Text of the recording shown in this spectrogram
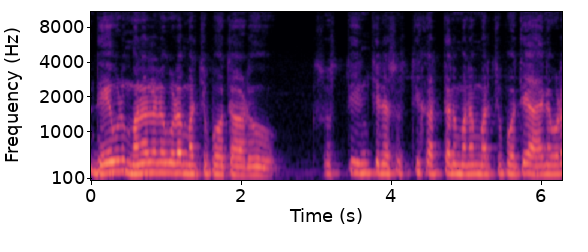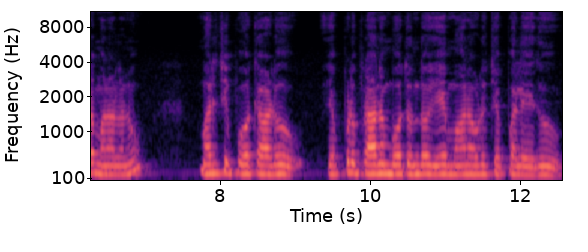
దేవుడు మనలను కూడా మర్చిపోతాడు. సృష్టించిన సృష్టికర్తను మనం మర్చిపోతే ఆయన కూడా మనలను మర్చిపోతాడు. ఎప్పుడు ప్రాణం పోతుందో ఏ మానవుడు చెప్పలేదు.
